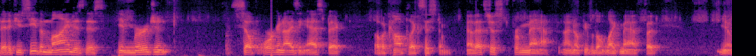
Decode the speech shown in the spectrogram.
that if you see the mind as this emergent, self-organizing aspect of a complex system. Now that's just from math. I know people don't like math, but you know,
